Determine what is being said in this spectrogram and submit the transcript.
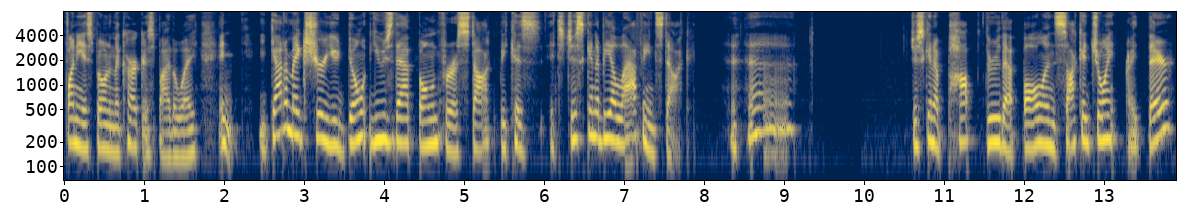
funniest bone in the carcass, by the way. And you got to make sure you don't use that bone for a stock because it's just going to be a laughing stock. just going to pop through that ball and socket joint right there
